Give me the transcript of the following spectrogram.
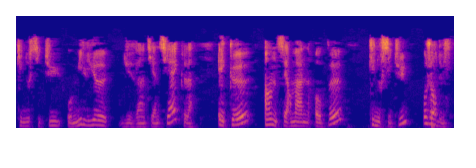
qui nous situe au milieu du XXe siècle, et que Hans Hermann Hoppe, qui nous situe aujourd'hui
